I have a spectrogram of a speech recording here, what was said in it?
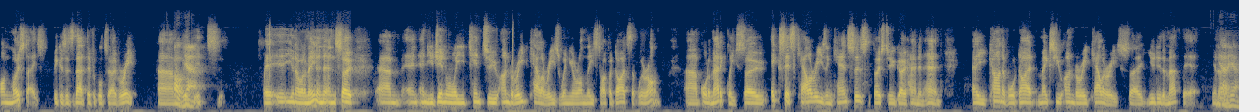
on most days because it's that difficult to overeat. Um, oh yeah, it, it's it, you know what I mean, and and so um, and, and you generally tend to undereat calories when you're on these type of diets that we're on um, automatically. So excess calories and cancers, those two go hand in hand. A carnivore diet makes you undereat calories. So you do the math there. You know? Yeah, yeah.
